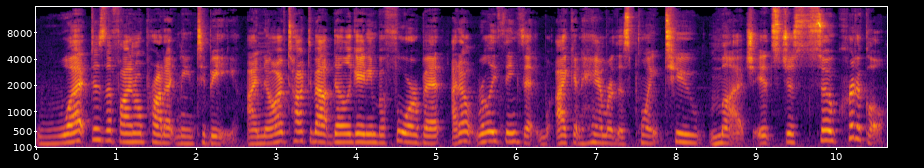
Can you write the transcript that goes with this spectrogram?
what does the final product need to be? I know I've talked about delegating before, but I don't really think that I can hammer this point too much. It's just so critical.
